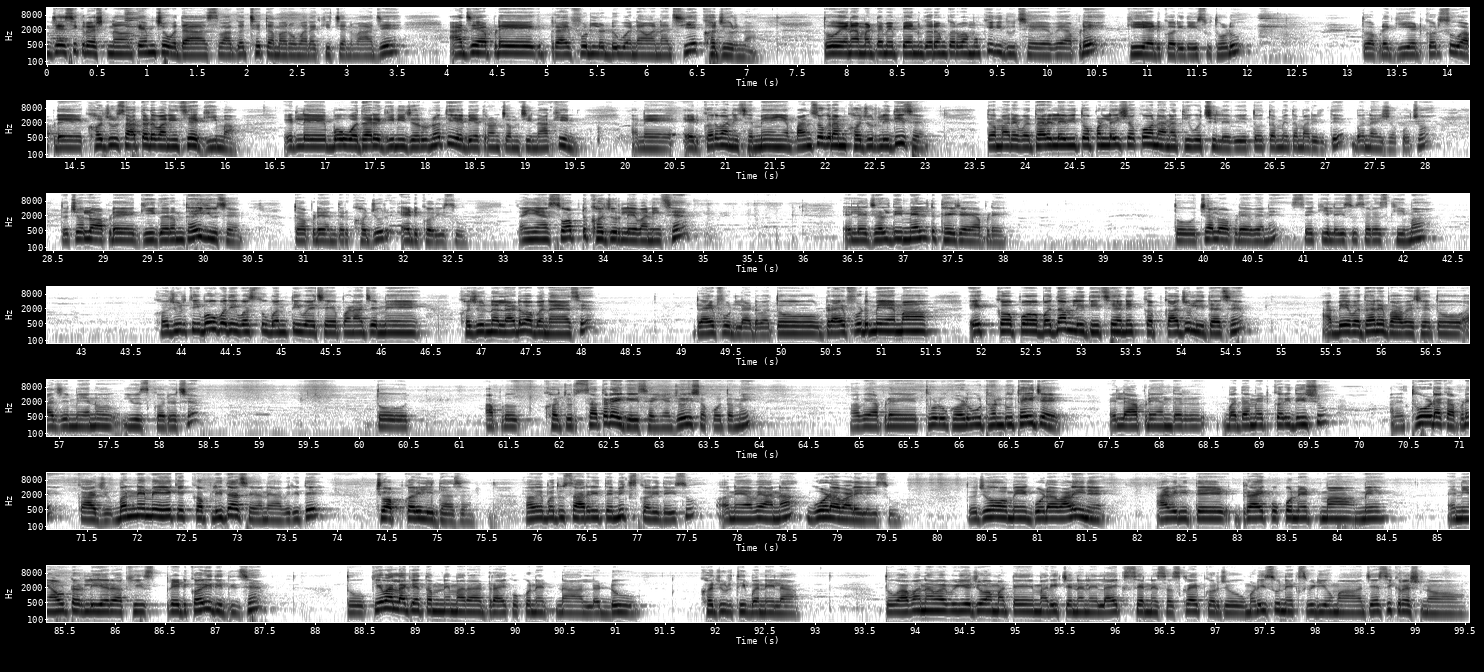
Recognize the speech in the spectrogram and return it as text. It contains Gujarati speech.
જય શ્રી કૃષ્ણ. કેમ છો બધા? સ્વાગત છે તમારું મારા કિચનમાં આજે. આજે આપણે ડ્રાયફ્રૂટ લડ્ડુ બનાવવાના છીએ ખજૂરના. તો એના માટે મેં પેન ગરમ કરવા મૂકી દીધું છે. હવે આપણે ઘી એડ કરી દઈશું થોડું. તો આપણે ઘી એડ કરશું. આપણે ખજૂર સાતડવાની છે ઘીમાં. એટલે બહુ વધારે ઘીની જરૂર નથી એ બે ત્રણ ચમચી નાખીને. અને એડ કરવાની છે. મેં અહીંયા પાંચસો ગ્રામ ખજૂર લીધી છે. તમારે વધારે લેવી તો પણ લઈ શકો અને આનાથી ઓછી લેવી તો તમે તમારી રીતે બનાવી શકો છો. તો ચલો આપણે ઘી ગરમ થઈ ગયું છે, તો આપણે અંદર ખજૂર એડ કરીશું. અહીંયા સોફ્ટ ખજૂર લેવાની છે, એટલે જલ્દી મેલ્ટ થઈ જાય આપણે. તો ચાલો આપણે હવે એને શેકી લઈશું સરસ ઘીમાં. ખજૂરથી બહુ બધી વસ્તુ બનતી હોય છે, પણ આજે મેં ખજૂરના લાડવા બનાવ્યા છે ડ્રાયફ્રૂટ લાડવા. તો ડ્રાયફ્રૂટ મેં એમાં એક કપ બદામ લીધી છે અને એક કપ કાજુ લીધા છે. આ બે વધારે ભાવે છે, તો આજે મેં એનો યુઝ કર્યો છે. તો આપણું ખજૂર સતળાઈ ગઈ છે અહીંયા. જોઈ શકો તમે. હવે આપણે થોડું હળવું ઠંડુ થઈ જાય એટલે આપણે અંદર બદામ એડ કરી દઈશું અને થોડાક આપણે કાજુ. બંને મેં એક એક કપ લીધા છે અને આવી રીતે ચોપ કરી લીધા છે. હવે બધું સારી રીતે મિક્સ કરી દઈશું અને હવે આના ગોળા વાળી લઈશું. તો જો મેં ગોળા વાળીને આવી રીતે ડ્રાય કોકોનટમાં મેં એની આઉટર લેયર આખી સ્પ્રેડ કરી દીધી છે. તો કેવા લાગ્યા તમને મારા ડ્રાય કોકોનટના લડ્ડુ ખજૂરથી બનેલા? તો આવા નવા વીડિયો જોવા માટે મારી ચેનલને લાઇક શેર ને સબસ્ક્રાઈબ કરજો. મળીશું નેક્સ્ટ વિડીયોમાં. જય શ્રી કૃષ્ણ.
